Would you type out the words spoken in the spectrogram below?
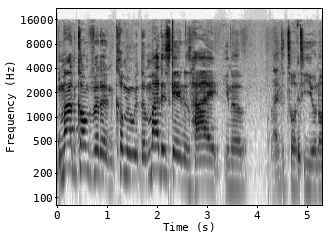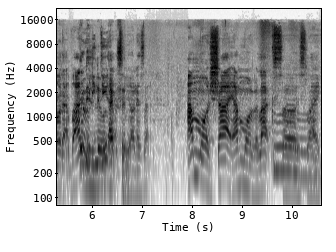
mad confident, coming with the maddest game was high, you know, like to talk to you and all that. But I don't really do that accent. to be honest. Like, I'm more shy. I'm more relaxed. So it's mm. like.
